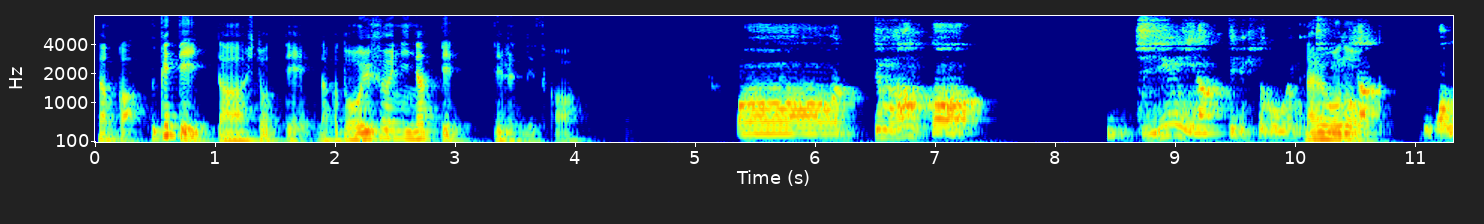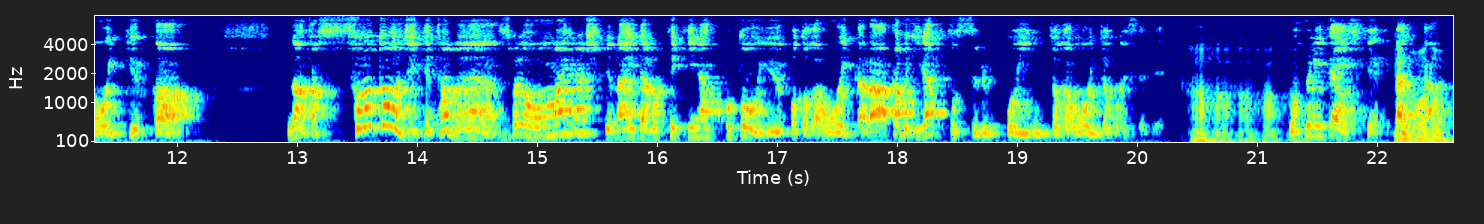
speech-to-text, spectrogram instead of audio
なんか、受けていった人って、なんかどういう風になってってるんですか？あー、でもなんか、自由になってる人が多いね。なるほど。自由になが多いっていうか、なんか、その当時って多分、それお前らしくないだろ的なことを言うことが多いから、多分イラッとするポイントが多いと思うんですよね。はははは僕に対して。なるほど。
